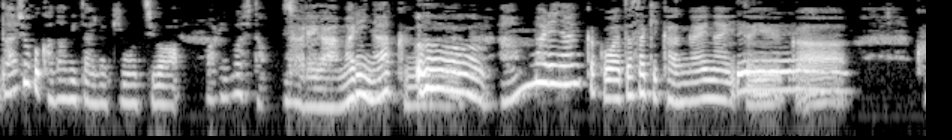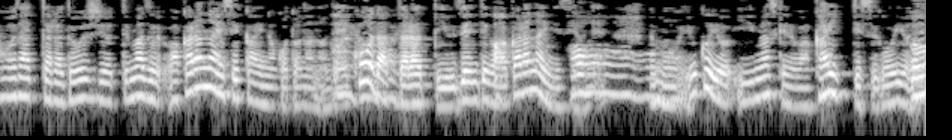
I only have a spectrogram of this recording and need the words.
大丈夫かなみたいな気持ちはありました。それがあまりなく、うん、あんまりなんかこう後先考えないというか、えーこうだったらどうしようって、まずわからない世界のことなので、はいはいはい、こうだったらっていう前提がわからないんですよね。でもよく言いますけど、若いってすごいよねって。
